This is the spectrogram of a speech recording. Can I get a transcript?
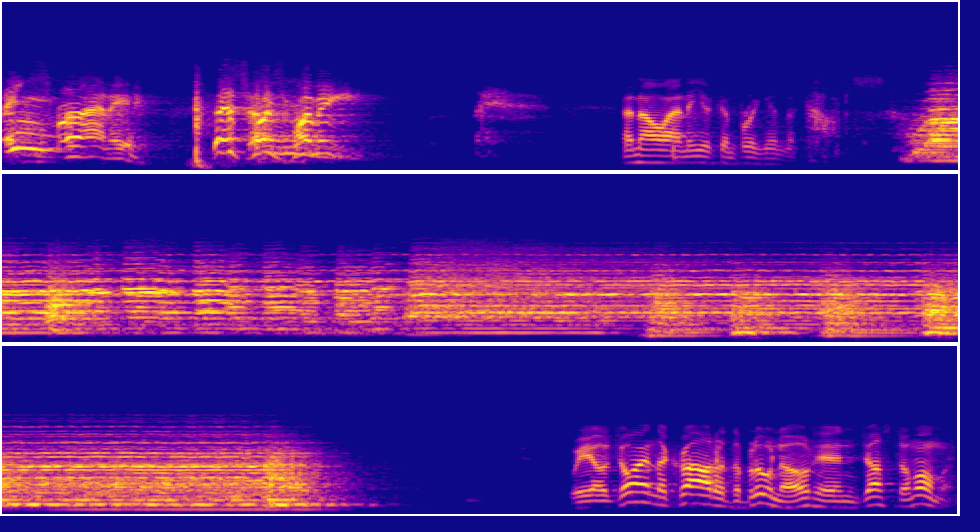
This for Annie. This one's for me. And now, Annie, you can bring in the cops. We'll join the crowd at the Blue Note in just a moment.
